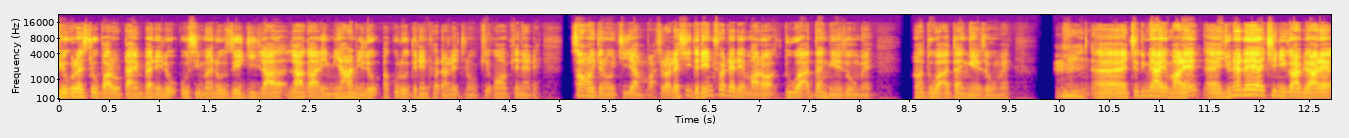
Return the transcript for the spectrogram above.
ဂီဂရက်စ်တို့ဘာလို့တိုင်ပတ်နေလို့ဦးစီမန်တို့ဈေးကြီးလာလာကာတွေများနေလို့အခုလိုသတင်းထွက်တာလည်းကျွန်တော်ဖြစ်ကောင်းဖြစ်နေတယ်။စောင့်တော့ကျွန်တော်ကြည့်ရမှာပါ။ဆိုတော့လက်ရှိသတင်းထွက်တဲ့နေရာမှာတော့ तू ကအသက်ငယ်ဆုံးပဲ။နော် तू ကအသက်ငယ်ဆုံးပဲ။အဲချူတီများဒီမှာလည်းအဲ United ရဲ့အခြေအနေကပြားတဲ့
